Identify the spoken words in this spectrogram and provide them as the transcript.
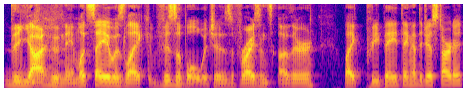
the Yahoo name. Let's say it was like Visible, which is Verizon's other like prepaid thing that they just started.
